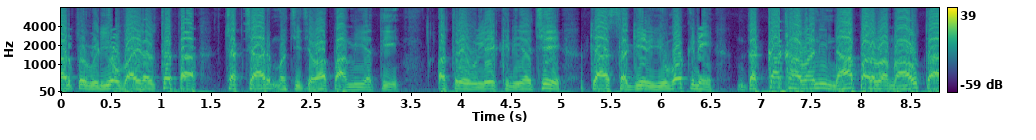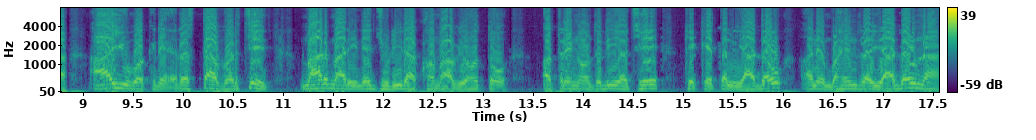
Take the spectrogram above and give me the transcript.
મારતો વીડિયો વાયરલ થતા ચકચાર મચી જવા પામી હતી. અત્રે ઉલ્લેખનીય છે કે આ સગીર યુવકને ધક્કા ખાવાની ના પાડવામાં આવતા આ યુવકને રસ્તા વચ્ચે જ માર મારીને જુડી રાખવામાં આવ્યો હતો. અત્રે નોંધનીય છે કે કેતન યાદવ અને મહેન્દ્ર યાદવના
